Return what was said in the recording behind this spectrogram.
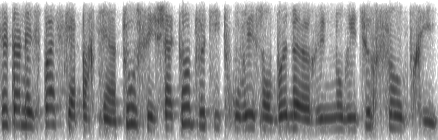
C'est un espace qui appartient à tous et chacun peut y trouver son bonheur, une nourriture sans prix.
